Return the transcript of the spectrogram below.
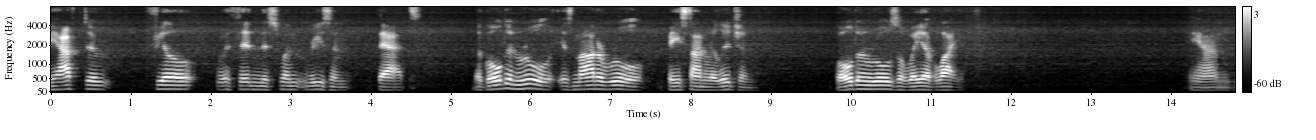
we have to feel within this one reason that the golden rule is not a rule based on religion. Golden rule is a way of life. And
